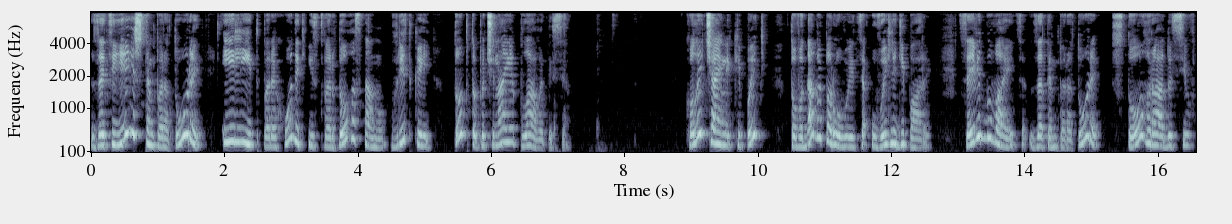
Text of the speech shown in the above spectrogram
За цієї ж температури і лід переходить із твердого стану в рідкий, тобто починає плавитися. Коли чайник кипить, то вода випаровується у вигляді пари. Це відбувається за температури 100 градусів.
